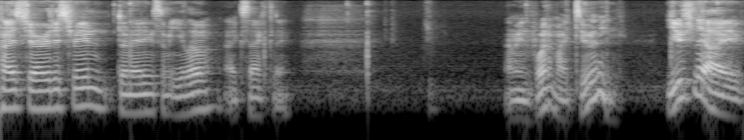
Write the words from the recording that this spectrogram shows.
Nice charity stream, donating some ELO. Exactly. I mean, what am I doing? Usually I,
